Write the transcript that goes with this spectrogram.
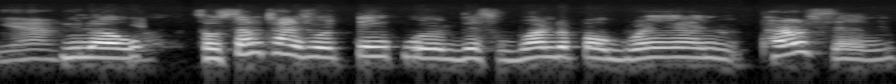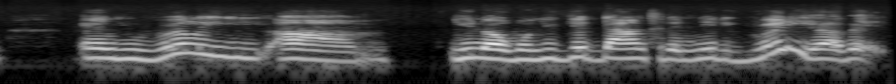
Yeah. You know, yeah. so sometimes we think we're this wonderful, grand person, and you really, um, you know, when you get down to the nitty gritty of it,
